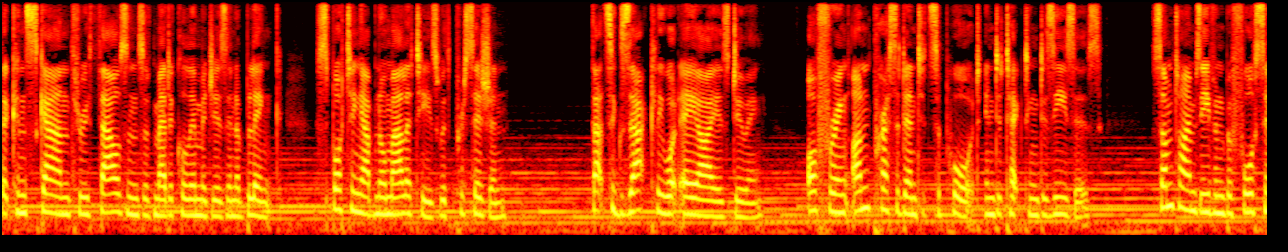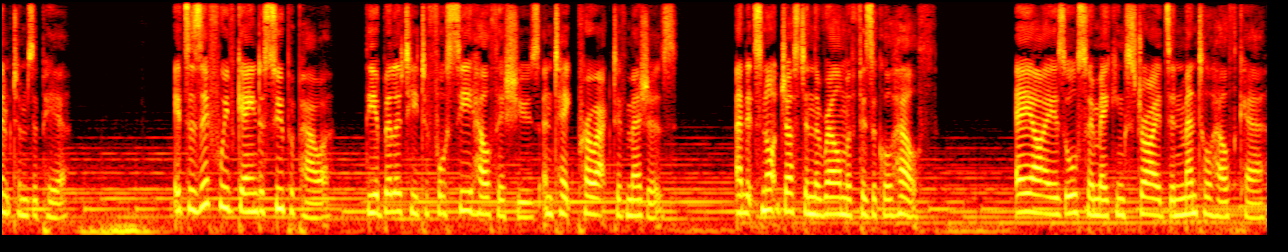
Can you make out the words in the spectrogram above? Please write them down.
that can scan through thousands of medical images in a blink, spotting abnormalities with precision. That's exactly what AI is doing, offering unprecedented support in detecting diseases, sometimes even before symptoms appear. It's as if we've gained a superpower, the ability to foresee health issues and take proactive measures. And it's not just in the realm of physical health. AI is also making strides in mental health care,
